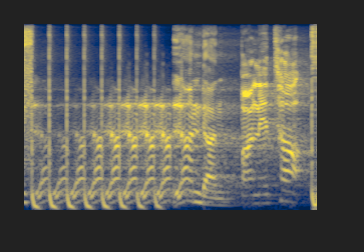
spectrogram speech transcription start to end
London, London, London. On the top.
